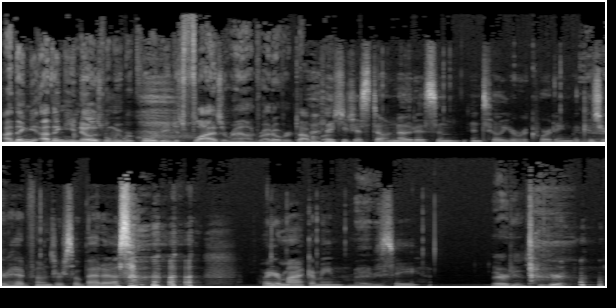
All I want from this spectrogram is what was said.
I think I think he knows when we record. He just flies around right over the top I of us. I think you just don't notice in, until you're recording because yeah. your headphones are so badass, or your mic. I mean, maybe. See, there it is. You hear it?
